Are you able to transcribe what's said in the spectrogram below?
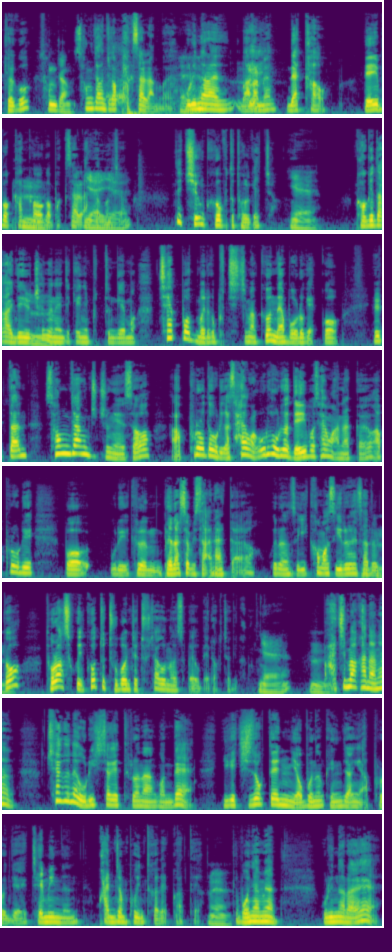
결국 성장 성장주가 박살난 거예요. 예. 우리나라 말하면 네카오 네이버 카카오가 음. 박살났던 예, 거죠. 예. 근데 지금 그거부터 돌겠죠. 예. 거기다가 이제 음. 최근에 음. 이제 괜히 붙은 게 뭐 챗봇 뭐 이런 거 붙이지만 그건 내가 모르겠고 일단 성장주 중에서 앞으로도 우리가 사용할 우리가 우리가 네이버 사용 안 할까요? 앞으로 우리 뭐 우리 그런 배달 서비스 안 할까요? 이러면서 이커머스 이런 회사들도 음. 돌아서고 그것도 두 번째 투자군으로서 매우 매력적이라는 거예요. 예. 음. 마지막 하나는 최근에 우리 시장에 드러난 건데 이게 지속된 여부는 굉장히 앞으로 이제 재미있는 관전 포인트가 될 것 같아요. 예. 그게 뭐냐면 우리나라에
